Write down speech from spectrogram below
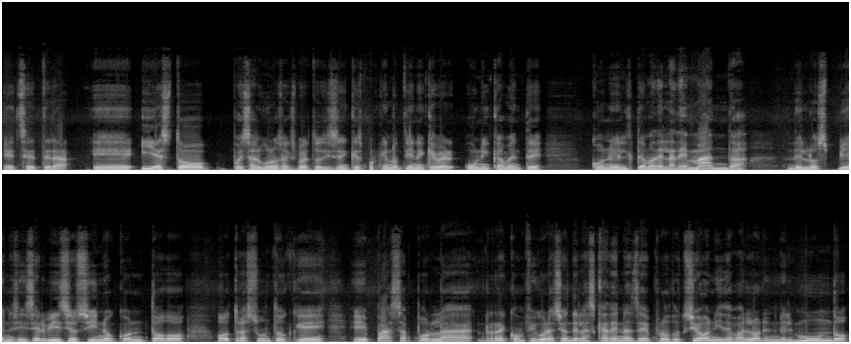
etcétera. Eh, y esto, pues algunos expertos dicen que es porque no tiene que ver únicamente con el tema de la demanda de los bienes y servicios, sino con todo otro asunto que eh, pasa por la reconfiguración de las cadenas de producción y de valor en el mundo.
